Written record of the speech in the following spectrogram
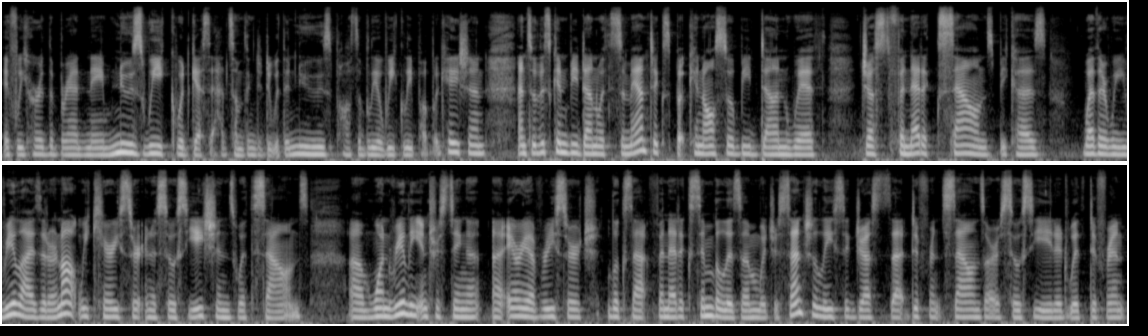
If we heard the brand name Newsweek, would guess it had something to do with the news, possibly a weekly publication. And so this can be done with semantics, but can also be done with just phonetic sounds because whether we realize it or not, we carry certain associations with sounds. Um, one really interesting uh, area of research looks at phonetic symbolism, which essentially suggests that different sounds are associated with different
